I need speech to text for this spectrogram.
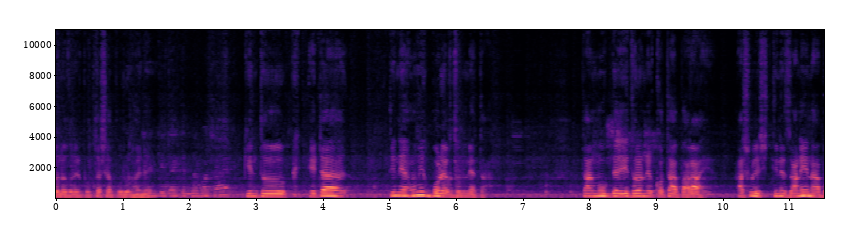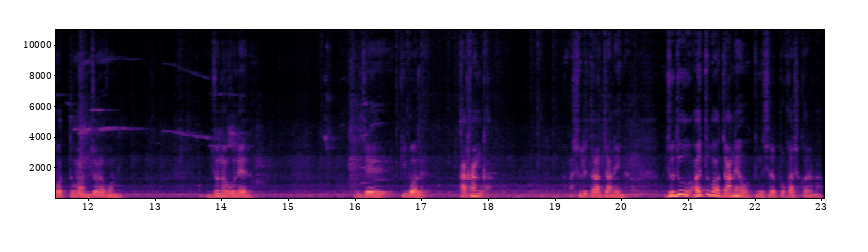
জনগণের প্রত্যাশা পূরণ হয় নাই। কিন্তু এটা তিনি অনেক বড় একজন নেতা। তার মুখ দিয়ে এই ধরনের কথা বাড়ায়। আসলে তিনি জানে না বর্তমান জনগণ, জনগণের যে কি বলে, আকাঙ্ক্ষা। আসলে তারা জানে না। যদিও হয়তো বা জানেও, কিন্তু সেটা প্রকাশ করে না।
